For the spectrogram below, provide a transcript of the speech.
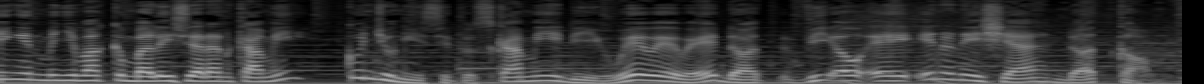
Ingin menyimak kembali siaran kami? Kunjungi situs kami di www.voaindonesia.com.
